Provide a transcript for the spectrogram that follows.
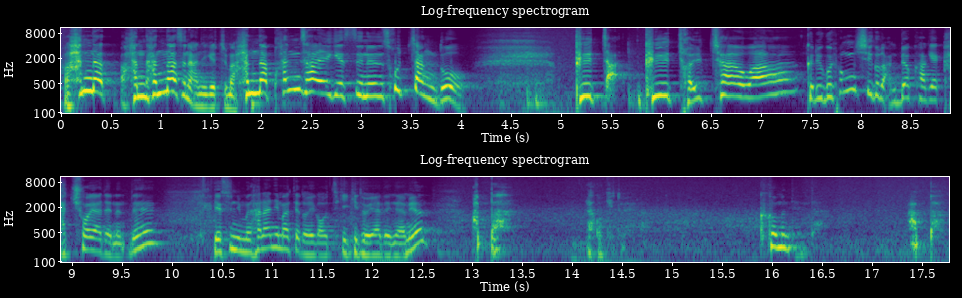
한낱 한 한낱은 아니겠지만 한낱 판사에게 쓰는 소장도 그, 짜, 그 절차와 그리고 형식을 완벽하게 갖추어야 되는데 예수님은 하나님한테 너희가 어떻게 기도해야 되냐면 아빠라고 기도해라. 그거면 된다. 아빠.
